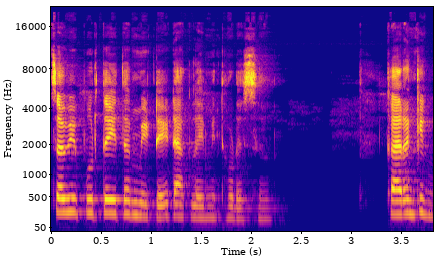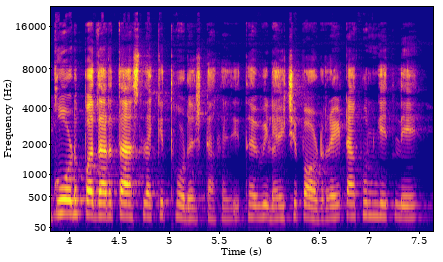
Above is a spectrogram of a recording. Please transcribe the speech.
चवीपुरतं इथं मीठही टाकलं आहे मी थोडंसं. कारण की गोड पदार्थ असला की थोडंच टाकायचं. इथं विलायची पावडरही टाकून घेतली आहे.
